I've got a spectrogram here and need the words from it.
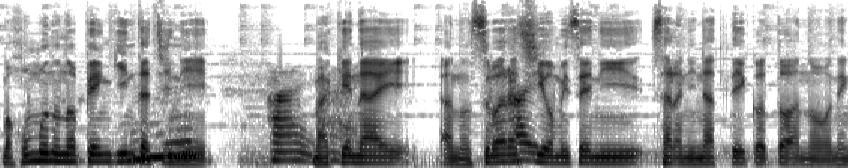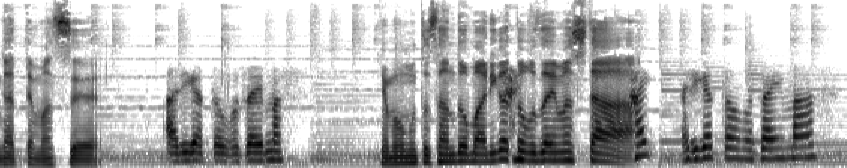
まあ、本物のペンギンたちに負けない、あの素晴らしいお店にさらになっていくことをあの願ってます。ありがとうございます。山本さんどうもありがとうございました。はい、ありがとうございます。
